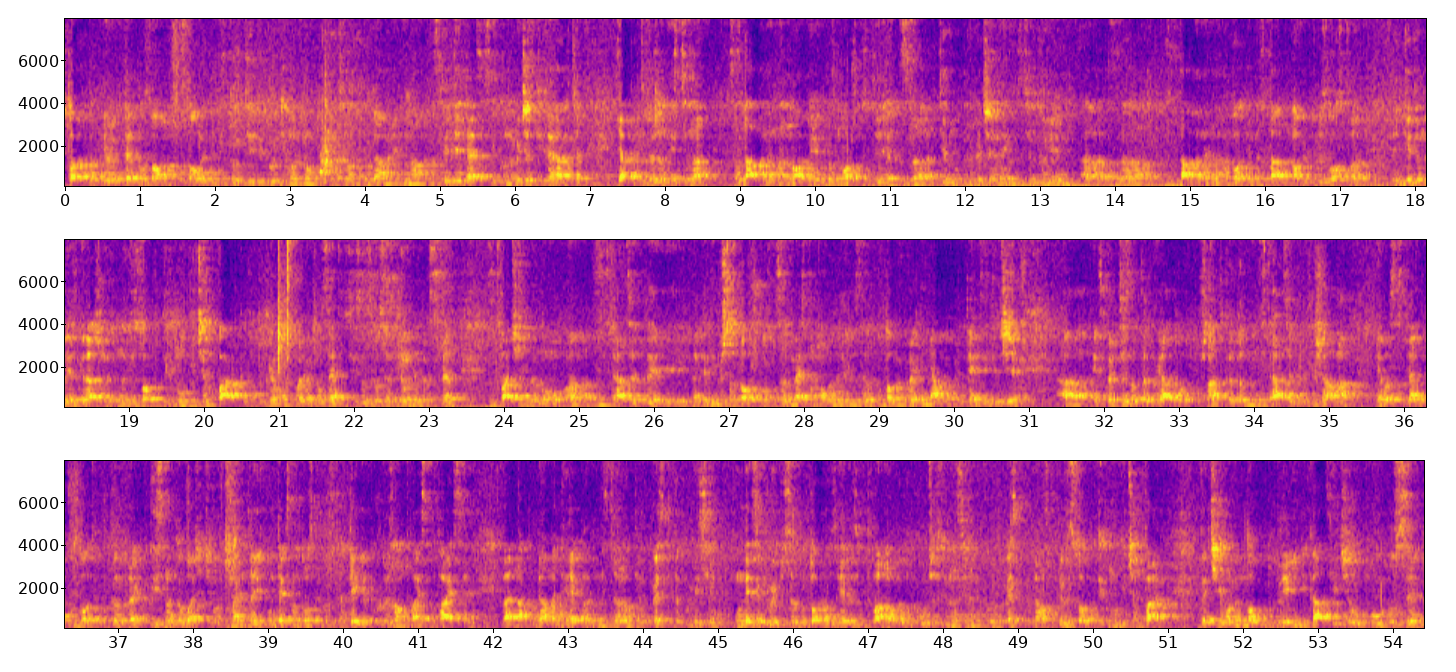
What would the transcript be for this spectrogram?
Втората приоритетна зона с оглед на инструкциите, които имахме от оперативната програма регионално развитие, тя е с економически характер. Тя предвижда наистина създаване на нови възможности за активно привличане на инвеститори, за създаване на работни места, на нови производства, предвидено изграждането на високотехнологичен парк, като тук имаме пълен консенсус и с Русенския университет, това, че именно администрацията и академичната общност съвместно могат да реализират подобен проект. Нямаме претенциите, че експертизата, която общината като администрация притежава, е в състояние да подготви такъв проект. Истината обаче, че в момента и в контекст на Дунската стратегия по Хоризонт 2020, това е една програма директно администрирана от Европейската комисия. Онези, които са готови и озрели за това, могат да получат финансиране по Европейска програма с такъв високотехнологичен парк. Вече имаме много добри индикации, че около Русе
